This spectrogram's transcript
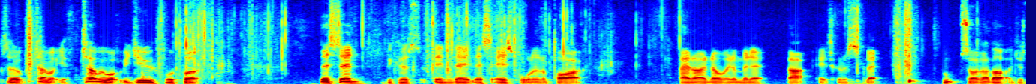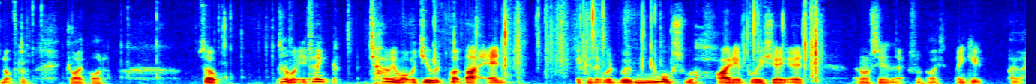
so tell me what you tell me what we do. We'll put this in because at the end of the day this is falling apart and I know in a minute that it's going to split. Oops, sorry about that, I just knocked the tripod. So, tell me what you think. Tell me what would you would put that in because it would be most highly appreciated. And I'll see you in the next one, guys. Thank you. Bye bye.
